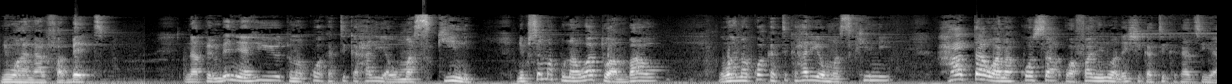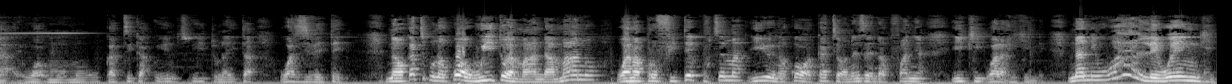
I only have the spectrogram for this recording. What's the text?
ni wa waanalfabet na pembeni ya hiyo tunakuwa katika hali ya umaskini. Ni kusema kuna watu ambao wanakuwa katika hali ya umaskini hata wanakosa wafanye nini wanaishi katika kazi ya wa, m, m, katika hii tunaita wazivete. Na wakati kunakuwa wito ya maandamano wanaprofite kusema hiyo inakuwa wakati wanaweza enda kufanya hiki wala hikile na ni wale wengi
